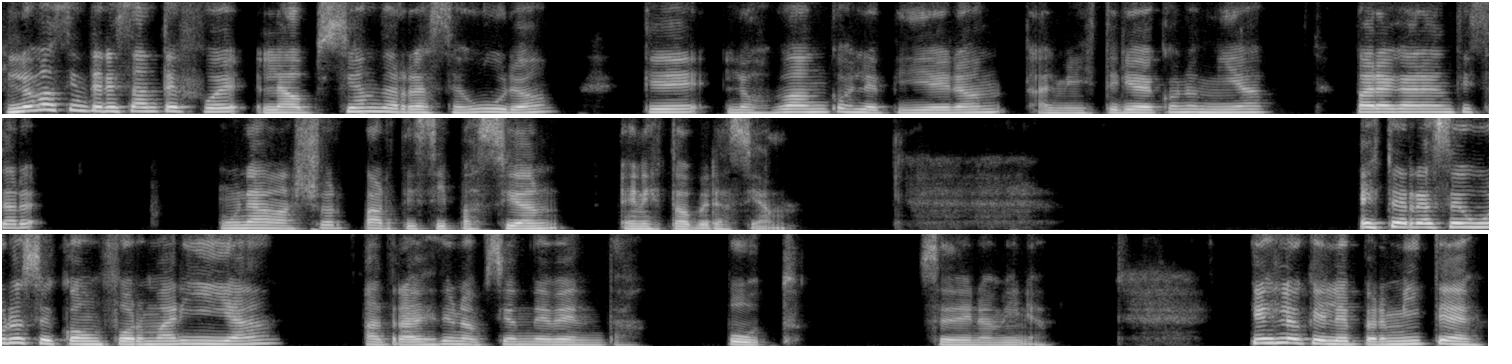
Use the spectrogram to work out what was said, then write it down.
Lo más interesante fue la opción de reaseguro que los bancos le pidieron al Ministerio de Economía para garantizar una mayor participación en esta operación. Este reaseguro se conformaría a través de una opción de venta, put se denomina. ¿Qué es lo que le permite?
